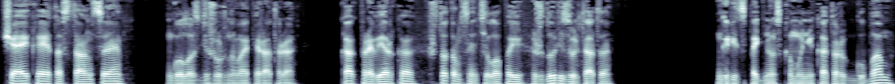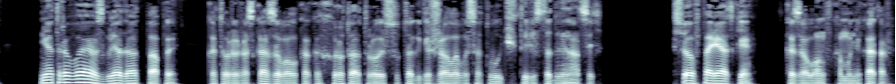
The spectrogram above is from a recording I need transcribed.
«Чайка — это станция», — голос дежурного оператора. «Как проверка? Что там с антилопой? Жду результата». Гриц поднес коммуникатор к губам, не отрывая взгляда от папы, который рассказывал, как их рота трое суток держала высоту 412. «Все в порядке», — сказал он в коммуникатор.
